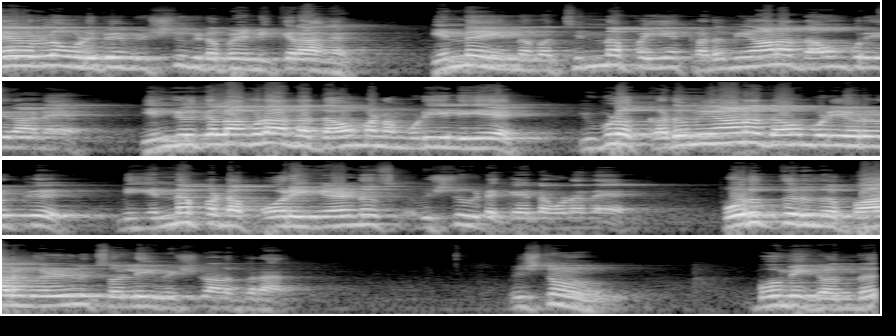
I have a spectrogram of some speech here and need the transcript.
தேவர்களும் ஓடி போய் விஷ்ணு கிட்ட போய் நிற்கிறாங்க என்ன நம்ம சின்ன பையன் கடுமையான தவம் புரிகிறானே எங்களுக்கெல்லாம் கூட அந்த தவம் பண்ண முடியலையே. இவ்வளவு கடுமையான தவம் புரியவருக்கு நீங்க என்ன பண்ண போறீங்கன்னு விஷ்ணு கிட்ட கேட்ட உடனே பொறுத்திருந்து பாருங்கள்னு சொல்லி விஷ்ணு அனுப்புறார். விஷ்ணு பூமிக்கு வந்து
